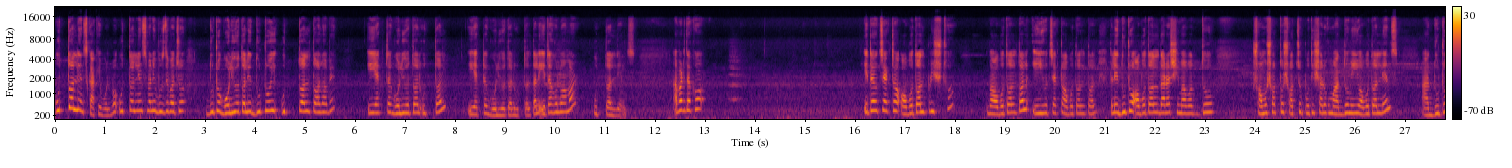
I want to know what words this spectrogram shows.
উত্তল লেন্স কাকে বলব? উত্তল লেন্স মানে বুঝতে পারছ, দুটো গলীয় তলে দুটোই উত্তল তল হবে। এই একটা গলীয় তল উত্তল, এই একটা গলীয় তল উত্তল। তাহলে এটা হলো আমার উত্তল লেন্স আবার দেখো এটা হচ্ছে একটা অবতল পৃষ্ঠ বা অবতল তল, এই হচ্ছে একটা অবতল তল। তাহলে দুটো অবতল দ্বারা সীমাবদ্ধ সমসত্ব স্বচ্ছ প্রতিসারক মাধ্যম এই অবতল লেন্স আর দুটো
